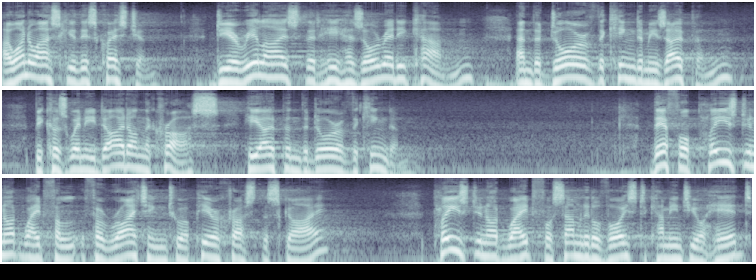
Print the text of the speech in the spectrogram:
I want to ask you this question Do you realize that he has already come and the door of the kingdom is open? Because when he died on the cross, he opened the door of the kingdom. Therefore, please do not wait for, for writing to appear across the sky. Please do not wait for some little voice to come into your head.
